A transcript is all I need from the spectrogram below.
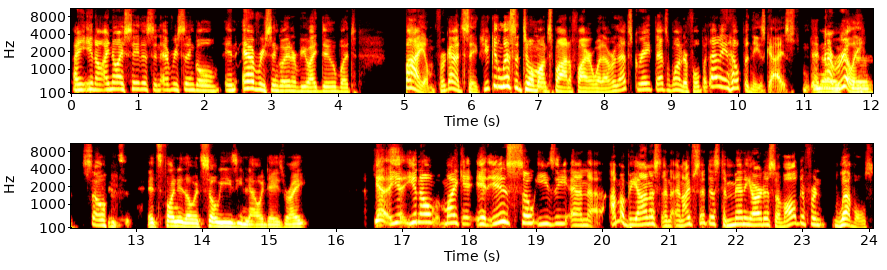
I, you know, I know I say this in every single in every single interview I do, but buy them for God's sakes. You can listen to them on Spotify or whatever. That's great. That's wonderful. But that ain't helping these guys. Not really. sure. So It's it's funny though. It's so easy nowadays, right? Yeah, yeah, you know, Mike, it, it is so easy, and uh, I'm gonna be honest, and and I've said this to many artists of all different levels.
